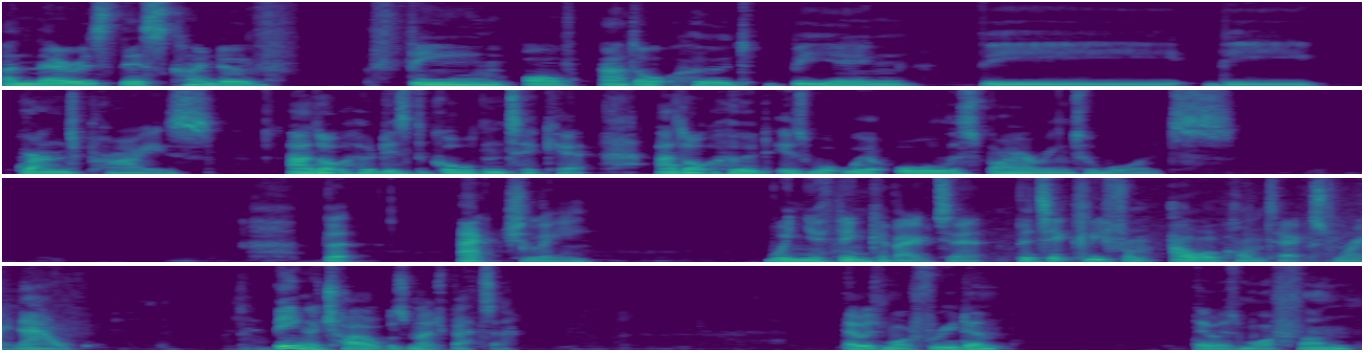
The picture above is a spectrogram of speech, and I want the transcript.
And there is this kind of theme of adulthood being the the grand prize. Adulthood is the golden ticket. Adulthood is what we're all aspiring towards. Actually, when you think about it, particularly from our context right now, being a child was much better. There was more freedom, there was more fun,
